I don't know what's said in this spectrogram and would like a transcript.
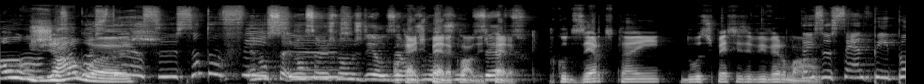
Oh, desses, São tão fixos. Eu não sei, não sei os nomes deles, ok, espera, Cláudia, espera. Porque o deserto tem duas espécies a viver lá. Tens os Sand People.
